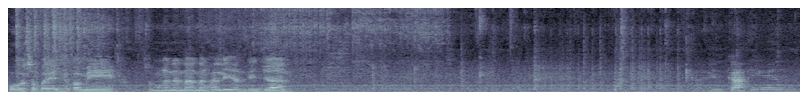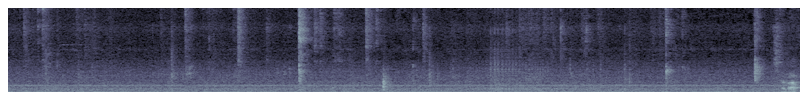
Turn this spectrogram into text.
Po, sabayan nyo kami sa mga nanananghalian din dyan. Kain kain. Sarap.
